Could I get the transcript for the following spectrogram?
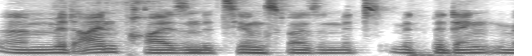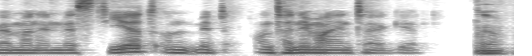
ähm, mit einpreisen, beziehungsweise mit, mit bedenken, wenn man investiert und mit Unternehmern interagiert. Ja.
